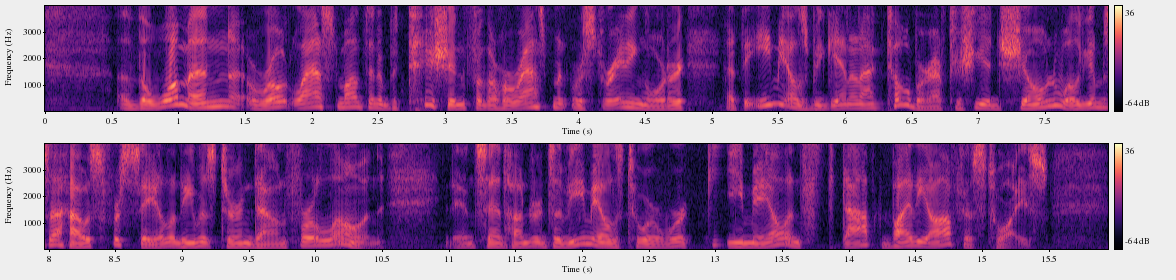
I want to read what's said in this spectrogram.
The woman wrote last month in a petition for the harassment restraining order that the emails began in October after she had shown Williams a house for sale and he was turned down for a loan. Then sent hundreds of emails to her work email and stopped by the office twice.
